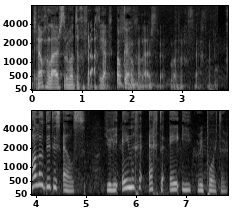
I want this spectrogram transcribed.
Snel gaan luisteren wat er gevraagd ja, wordt. Oké. snel gaan luisteren wat er gevraagd wordt. Hallo, dit is Els, jullie enige echte AI-reporter.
